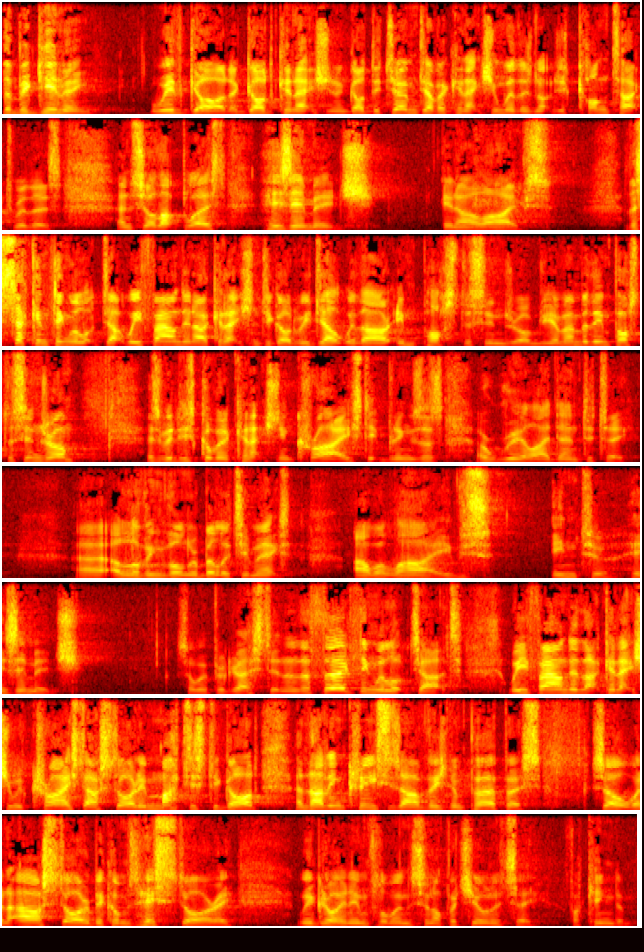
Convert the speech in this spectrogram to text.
the beginning with God, a God connection, and God determined to have a connection with us, not just contact with us. And so that placed His image in our lives. The second thing we looked at, we found in our connection to God, we dealt with our imposter syndrome. Do you remember the imposter syndrome? As we discover a connection in Christ, it brings us a real identity. Uh, a loving vulnerability makes our lives into His image. So we progressed it. And the third thing we looked at, we found in that connection with Christ, our story matters to God, and that increases our vision and purpose. So when our story becomes His story, we grow in influence and opportunity for kingdom.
